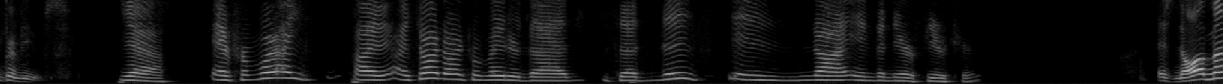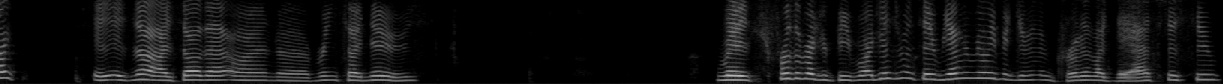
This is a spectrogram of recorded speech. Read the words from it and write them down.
per views. Yeah, and from what I I saw an article later that said this is not in the near future. It's not, Mike. It, it's not. I saw that on uh, Ringside News. Which, for the record, people, I just want to say we haven't really been giving them credit like they asked us to.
